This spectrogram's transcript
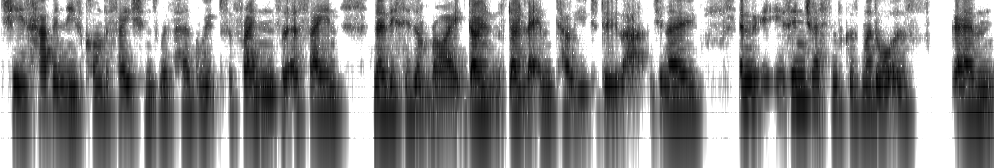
she is having these conversations with her groups of friends that are saying, no, this isn't right. Don't don't let him tell you to do that. Do you know? And it's interesting because my daughter's um,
